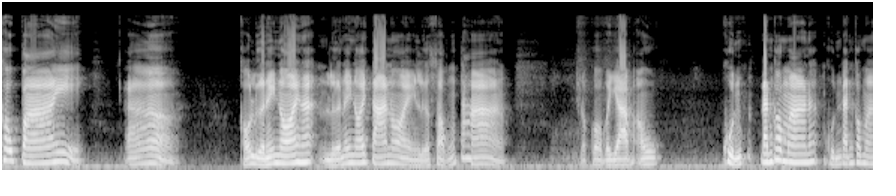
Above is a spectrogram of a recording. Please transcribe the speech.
เข้าไปอ่าเขาเหลือน้อยๆนะเหลือน้อยๆตาหน่อย เหลือสองตา แล้วก็พยายามเอา ขุนดันเข้ามานะขุนดันเข้ามา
